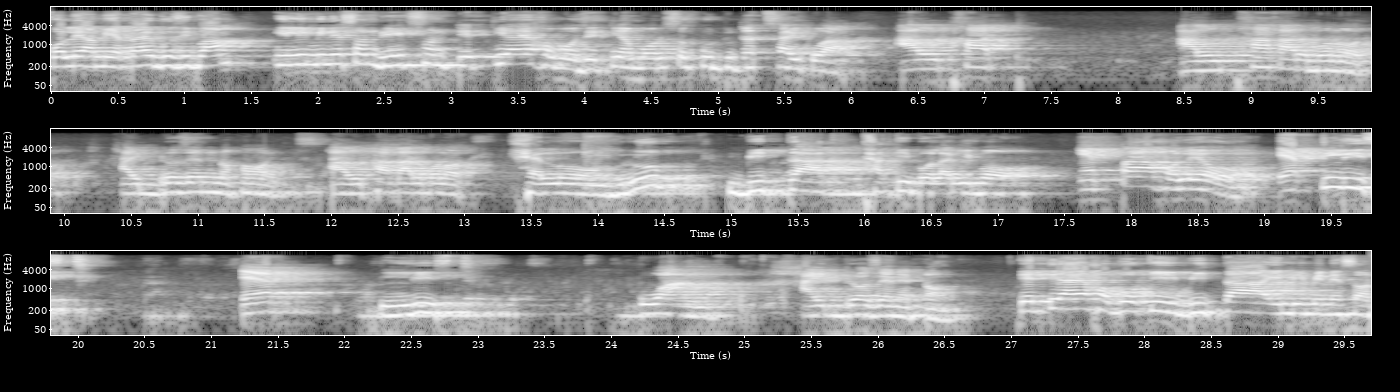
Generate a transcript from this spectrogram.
ক'লে আমি এটাই বুজি পাম। ইলিমিনেশ্যন ৰিয়েকশ্যন তেতিয়াই হ'ব যেতিয়া মোৰ চকুৰ দুটাত চাই কোৱা আলফাত আলফা কাৰ্বনত হাইড্ৰজেন নহয় আলফা কাৰ্বনত হেলো গ্ৰুপ বিটাত থাকিব লাগিব। এটা হ'লেও at least at least one hydrogen atom তেতিয়াই হ'ব কি বিটা ইলিমিনেশ্যন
